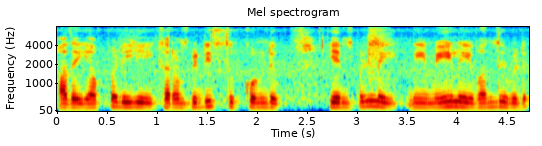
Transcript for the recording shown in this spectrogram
அதை அப்படியே கரம் பிடித்து கொண்டு என் பிள்ளை நீ மேலே வந்துவிடு.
